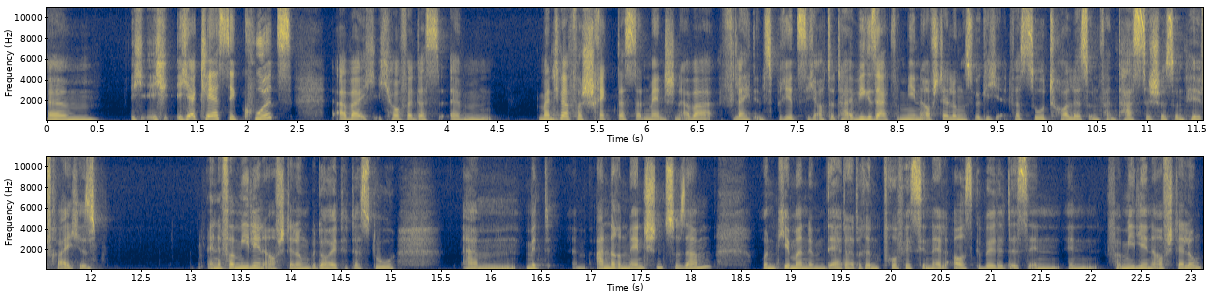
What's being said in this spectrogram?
Ähm, ich ich, ich erkläre es dir kurz, aber ich, ich hoffe, dass ähm, manchmal verschreckt das dann Menschen, aber vielleicht inspiriert es dich auch total. Wie gesagt, Familienaufstellung ist wirklich etwas so Tolles und Fantastisches und Hilfreiches. Eine Familienaufstellung bedeutet, dass du ähm, mit ähm, anderen Menschen zusammen und jemandem, der da drin professionell ausgebildet ist in, in Familienaufstellung,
